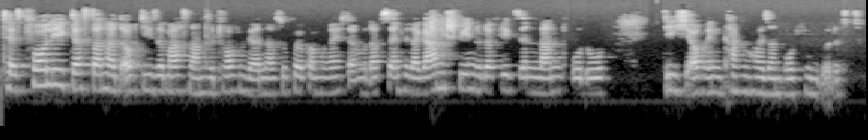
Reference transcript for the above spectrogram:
Test vorliegt, dass dann halt auch diese Maßnahmen getroffen werden. Da hast du vollkommen recht. Dann darfst du entweder gar nicht spielen oder fliegst in ein Land, wo du dich auch in Krankenhäusern wohlfühlen würdest.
